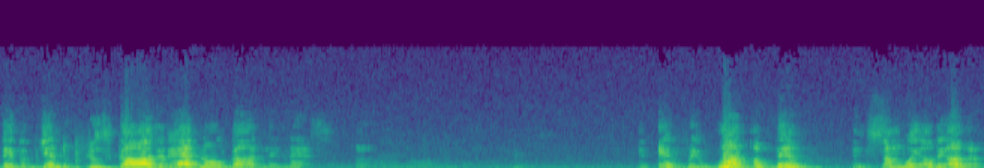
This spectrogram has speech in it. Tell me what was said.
They began to produce gods that had no godliness. And every one of them, in some way or the other,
